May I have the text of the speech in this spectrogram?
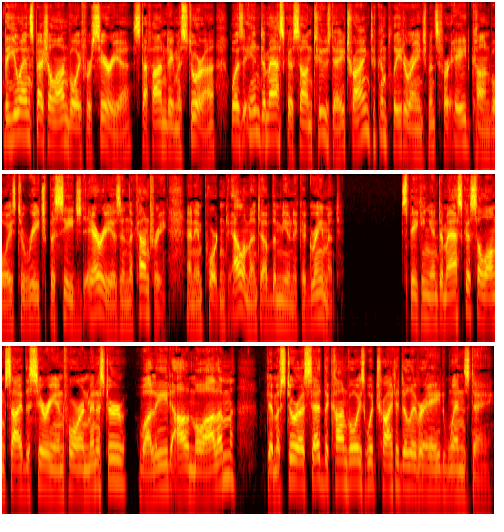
The UN Special Envoy for Syria, Staffan de Mistura, was in Damascus on Tuesday trying to complete arrangements for aid convoys to reach besieged areas in the country, an important element of the Munich Agreement. Speaking in Damascus alongside the Syrian Foreign Minister, Walid al Muallim, de Mistura said the convoys would try to deliver aid Wednesday.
